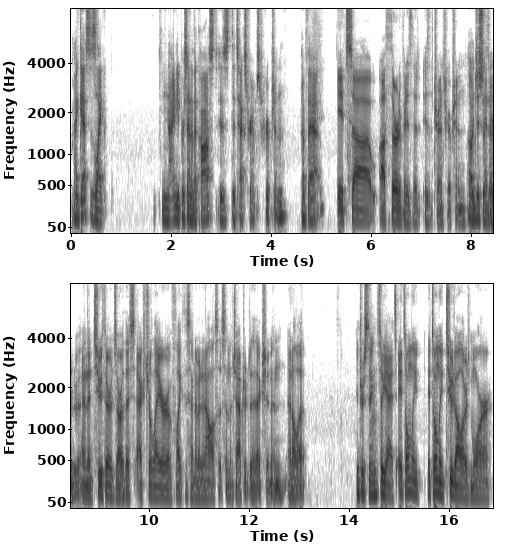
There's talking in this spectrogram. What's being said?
my guess is like 90% of the cost is the text transcription of that. It's uh, a third of it is the is the transcription. Oh, just a and third then, of it. And then two thirds are this extra layer of like the sentiment analysis and the chapter detection and, and all that. Interesting. So yeah, it's it's only it's only two dollars more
